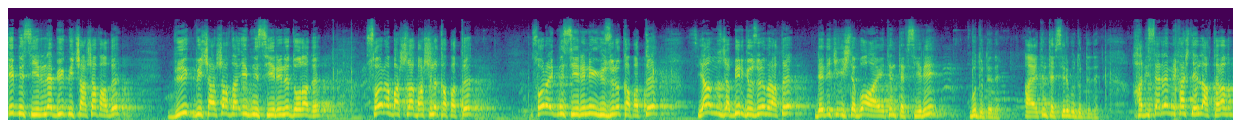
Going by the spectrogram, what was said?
İbn Sirin'e büyük bir çarşaf aldı. Büyük bir çarşafla İbn Sirin'i doladı. Sonra başla, başını kapattı. Sonra İbn Sirin'in yüzünü kapattı. Yalnızca bir gözünü bıraktı. Dedi ki işte bu ayetin tefsiri budur dedi. Ayetin tefsiri budur dedi. Hadislerden birkaç delil aktaralım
